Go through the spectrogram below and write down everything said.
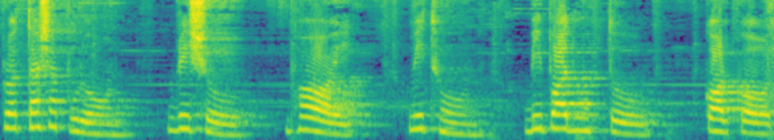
প্রত্যাশা পূরণ, বৃষ, ভয়, মিথুন, বিপদমুক্ত, কর্কট,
